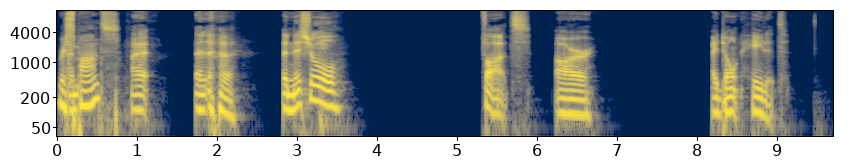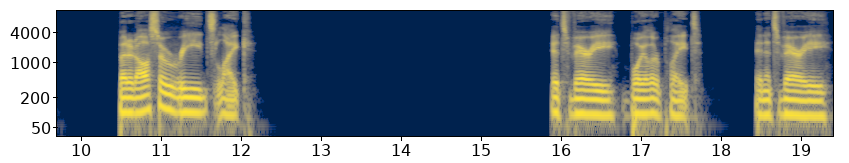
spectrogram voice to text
Response? I, uh, initial thoughts are I don't hate it. But it also reads like it's very boilerplate and it's very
